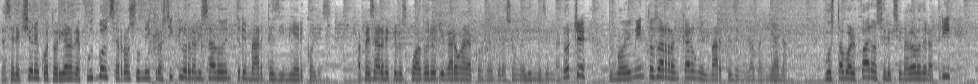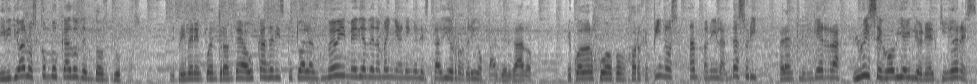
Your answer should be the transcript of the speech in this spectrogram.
la selección ecuatoriana de fútbol cerró su microciclo realizado entre martes y miércoles. A pesar de que los jugadores llegaron a la concentración el lunes en la noche, los movimientos arrancaron el martes en la mañana. Gustavo Alfaro, seleccionador de la Tri, dividió a los convocados en dos grupos. El primer encuentro ante Aucas se disputó a las 9 y media de la mañana en el estadio Rodrigo Paz Delgado. Ecuador jugó con Jorge Pinos, Anthony Landazuri, Franklin Guerra, Luis Segovia y Lionel Quiñones.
